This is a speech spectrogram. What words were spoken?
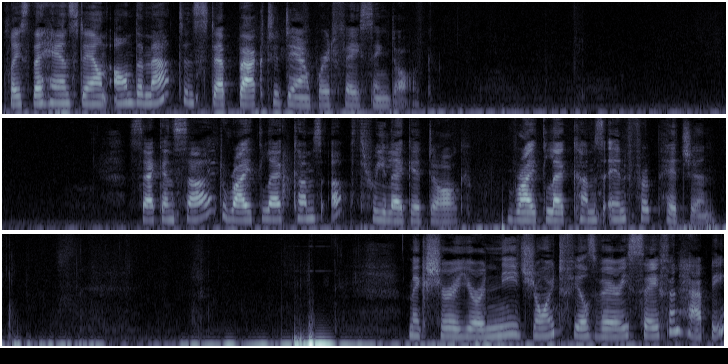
Place the hands down on the mat and step back to downward facing dog. Second side, right leg comes up, three-legged dog. Right leg comes in for pigeon. Make sure your knee joint feels very safe and happy.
